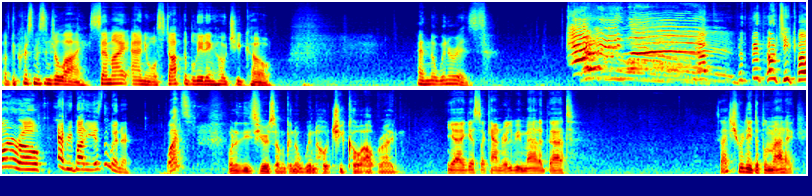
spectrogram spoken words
of the Christmas in July semi annual Stop the Bleeding HoCheeCo. And the winner is. For the fifth HoCheeCo in a row, everybody is the winner. What? One of these years, I'm gonna win HoCheeCo outright. Yeah, I guess I can't really be mad at that. It's actually really diplomatic.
